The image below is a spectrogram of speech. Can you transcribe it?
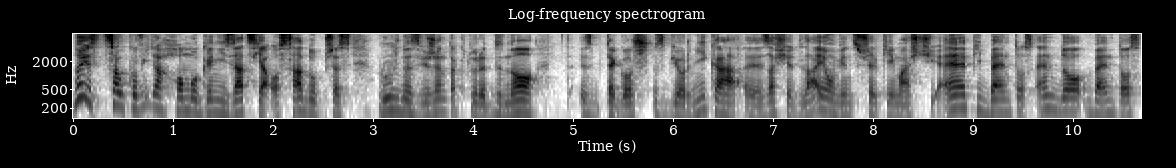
no jest całkowita homogenizacja osadu przez różne zwierzęta, które dno tegoż zbiornika e, zasiedlają, więc wszelkiej maści epibentos, endobentos.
